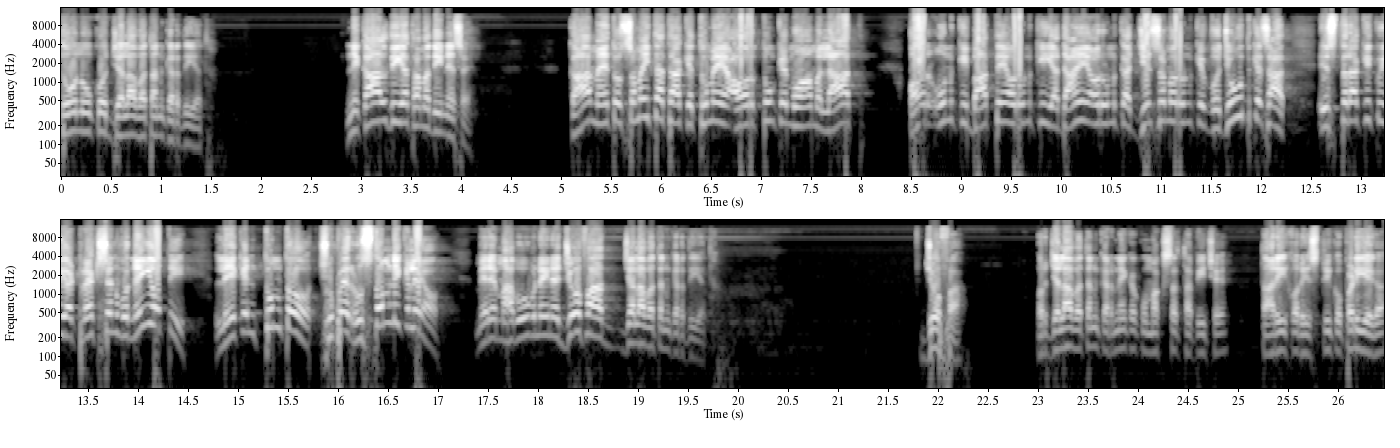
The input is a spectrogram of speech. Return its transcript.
دونوں کو جلا وطن کر دیا تھا۔ نکال دیا تھا مدینے سے۔ کہا، میں تو سمجھتا تھا کہ تمہیں عورتوں کے معاملات اور ان کی باتیں اور ان کی ادائیں اور ان کا جسم اور ان کے وجود کے ساتھ اس طرح کی کوئی اٹریکشن وہ نہیں ہوتی۔ لیکن تم تو چھپے رستم نکلے ہو۔ میرے محبوب نے انہیں جوفا جلا وطن کر دیا تھا۔ جوفا اور جلا وطن کرنے کا کوئی مقصد تھا پیچھے؟ تاریخ اور ہسٹری کو پڑھیے گا۔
